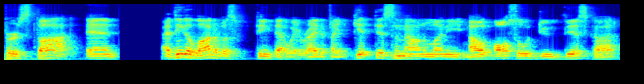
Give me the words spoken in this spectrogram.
first thought, and I think a lot of us think that way, right? If I get this amount of money, mm-hmm. I'll also do this, God.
